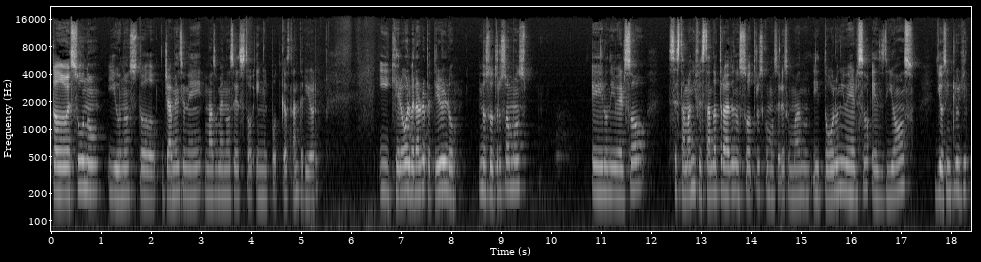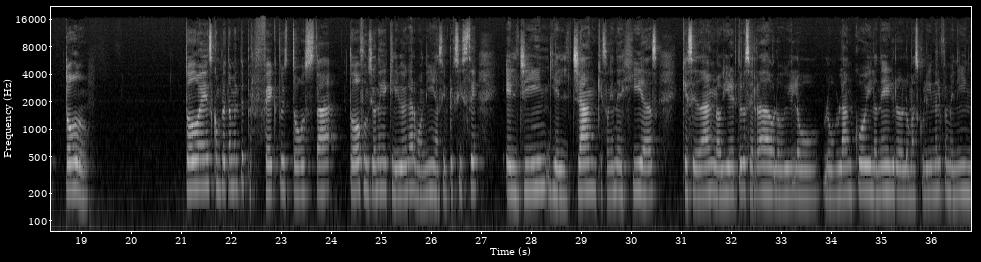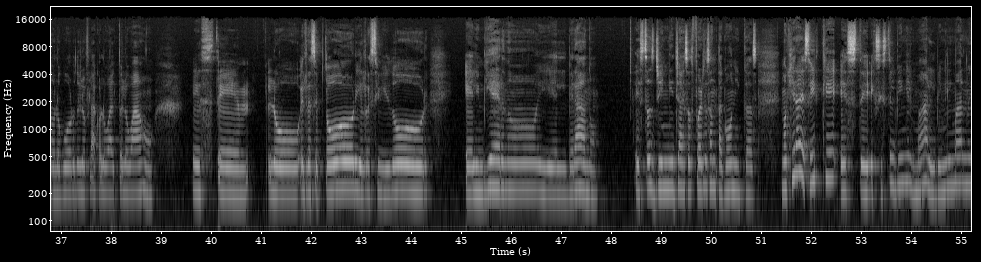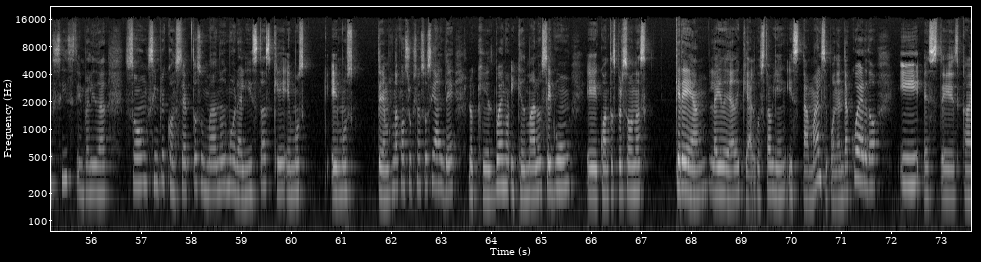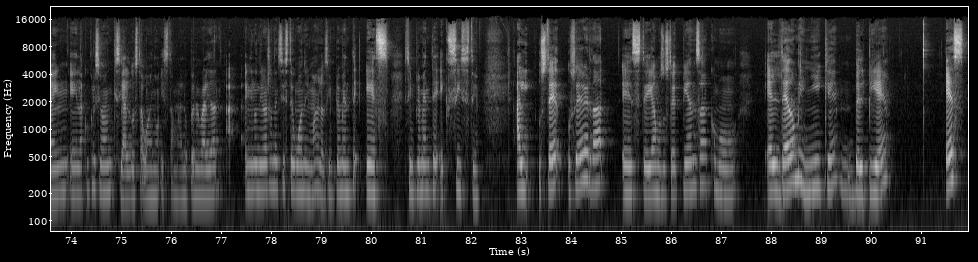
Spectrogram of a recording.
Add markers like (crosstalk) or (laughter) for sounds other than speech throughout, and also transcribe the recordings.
Todo es uno y uno es todo. Ya mencioné más o menos esto en el podcast anterior. Y quiero volver a repetirlo. Nosotros somos... El universo se está manifestando a través de nosotros como seres humanos. Y todo el universo es Dios. Dios incluye todo. Todo es completamente perfecto y todo está todo funciona en equilibrio, en armonía, siempre existe el yin y el yang, que son energías que se dan, lo abierto y lo cerrado, lo, lo, blanco y lo negro, lo masculino y lo femenino, lo gordo y lo flaco, lo alto y lo bajo, este, lo, el receptor y el recibidor, el invierno y el verano estas yin y yang, esas fuerzas antagónicas. No quiere decir que este, existe el bien y el mal, el bien y el mal no existe, en realidad son simples conceptos humanos moralistas que hemos, hemos tenemos una construcción social de lo que es bueno y que es malo según eh, cuántas personas crean la idea de que algo está bien y está mal, se ponen de acuerdo y este, caen en la conclusión que si algo está bueno y está malo, pero en realidad en el universo no existe bueno y malo, simplemente es, simplemente existe. Al, usted, usted de verdad, este, digamos, usted piensa como el dedo meñique del pie es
